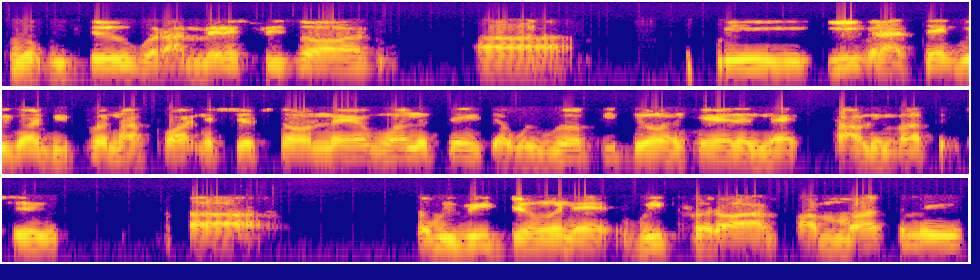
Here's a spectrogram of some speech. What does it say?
what we do, what our ministries are. Uh, we even I think we're going to be putting our partnerships on there. One of the things that we will be doing here in the next probably month or two. Uh, so we redoing it. We put our our monthly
